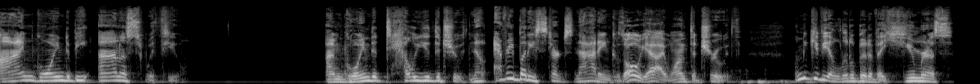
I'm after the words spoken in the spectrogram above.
I'm going to be honest with you. I'm going to tell you the truth. Now, everybody starts nodding because, oh, yeah, I want the truth. Let me give you a little bit of a humorous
